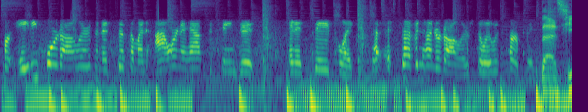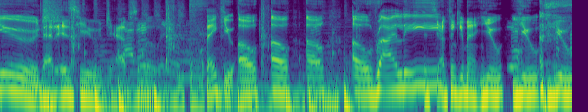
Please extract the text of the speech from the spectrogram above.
for eighty-four dollars, and it took him an hour and a half to change it, and it saved like seven hundred dollars. So it was perfect. That's huge. That is huge. That is Absolutely. Huge. Thank you. Oh, oh, oh, O'Reilly. I think you meant you, you, you,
